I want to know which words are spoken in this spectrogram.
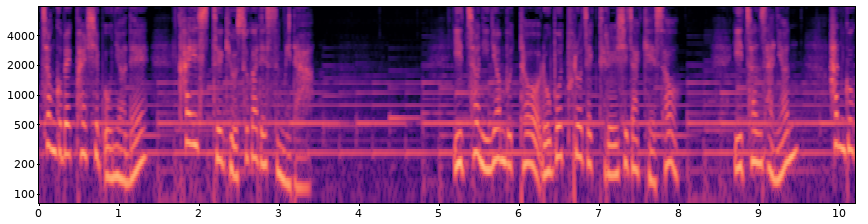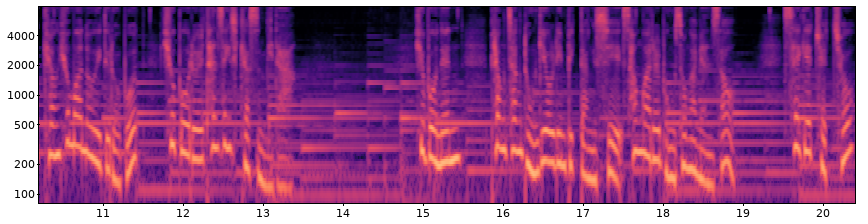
1985년에 카이스트 교수가 됐습니다. 2002년부터 로봇 프로젝트를 시작해서 2004년 한국형 휴머노이드 로봇 휴보를 탄생시켰습니다. 휴보는 평창 동계올림픽 당시 성화를 봉송하면서 세계 최초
